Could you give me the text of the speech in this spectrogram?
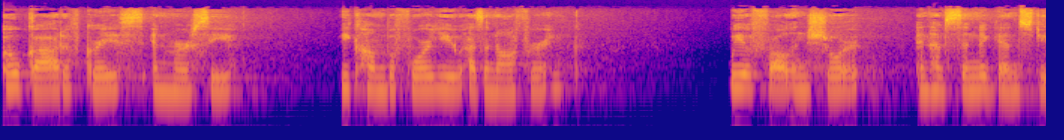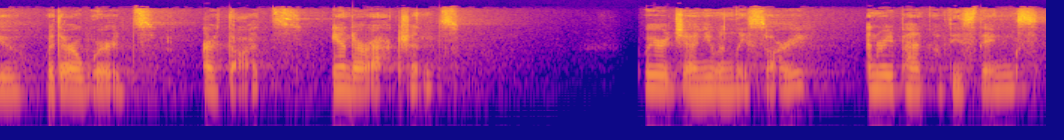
O God of grace and mercy, we come before you as an offering. We have fallen short and have sinned against you with our words, our thoughts, and our actions. We are genuinely sorry and repent of these things.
